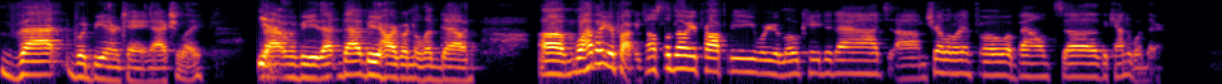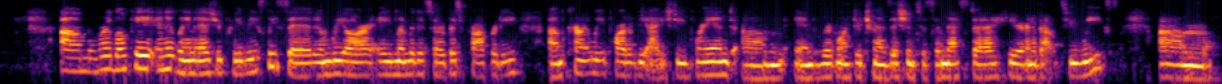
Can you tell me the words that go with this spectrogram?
That would be entertaining, actually. Yeah, that would be that that would be a hard one to live down. Um, well, how about your property? Tell us a little about your property, where you're located at. Um, share a little info about uh, the Candlewood there. Um, we're located in Atlanta, as you previously said, and we are a limited service property, um, currently part of the IHG brand, um, and we're going to transition to Sonesta here in about two weeks. Um,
